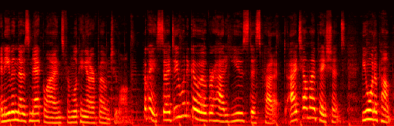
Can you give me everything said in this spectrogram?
and even those necklines from looking at our phone too long. Okay, so I do want to go over how to use this product. I tell my patients, you want to pump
